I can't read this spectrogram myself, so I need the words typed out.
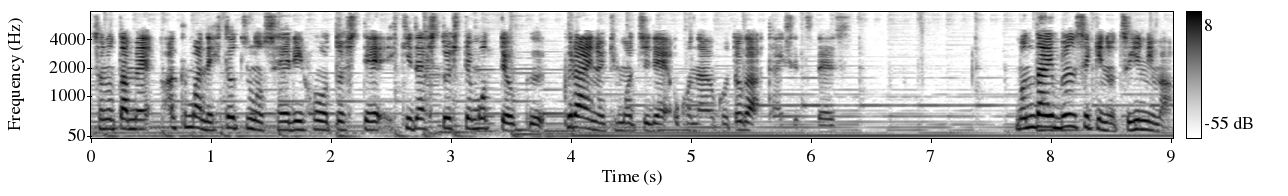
そのため、あくまで一つの整理法として引き出しとして持っておくくらいの気持ちで行うことが大切です。問題分析の次には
